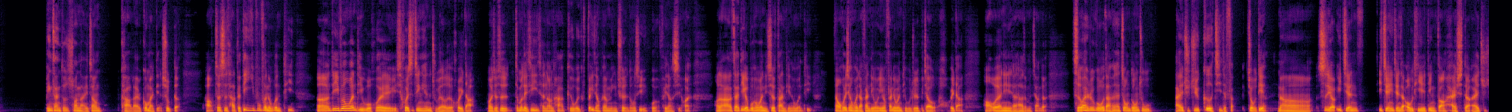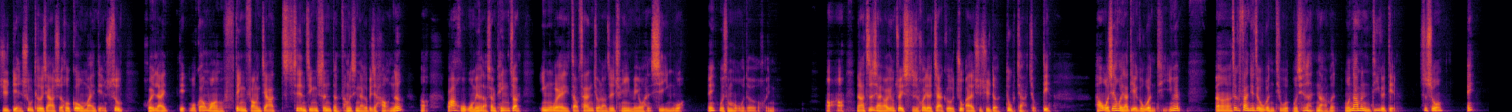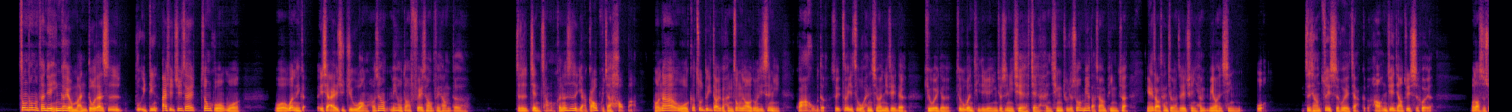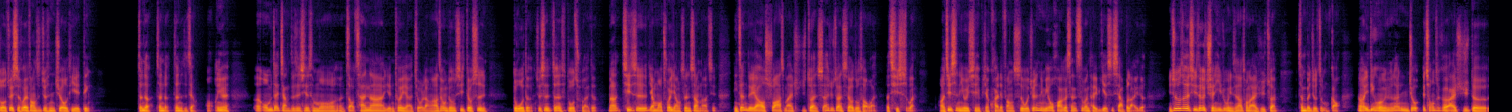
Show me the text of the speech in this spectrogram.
平常你都是刷哪一张卡来购买点数的？好，这是他的第一部分的问题。嗯、第一部分问题我会会是今天的主要的回答啊，就是怎么累积里程呢？他给我一个非常非常明确的东西，我非常喜欢。好，那在第二部分问题是饭店的问题，那我会先回答饭店问，因为饭店问题我觉得比较好回答。好，我来念一下他怎么讲的。此外，如果我打算在中东住 IHG 各级的饭酒店，那是要一间一间一间在 OTA 订房，还是在 IGG 点数特价的时候购买点数回来点我官网订房加现金升等房型哪个比较好呢？啊，刮胡我没有打算拼钻，因为早餐酒廊这些权益没有很吸引我。诶，为什么我的回？哦，好，那只是想要用最实惠的价格住 IGG 的度假酒店。好，我先回答第二个问题，因为。呃，这个饭店这个问题，我我其实很纳闷。我纳闷的第一个点是说，哎，中东的饭店应该有蛮多，但是不一定。IHG 在中国，我我问了一个一些 IHG 网，好像没有到非常非常的，就是建厂，可能是雅高比较好吧。哦，那我注意到一个很重要的东西，是你刮胡的，所以这也是我很喜欢你这个 Q&A 的这个问题的原因，就是你其实讲得很清楚，就说没有打算要拼赚。因为早餐、酒廊这些权益很没有很吸引我，只想最实惠的价格。好，你今天讲到最实惠了。我老实说，最实惠的方式就是你去 OTA 订，真的、真的、真的是这样哦。因为呃，我们在讲的这些什么早餐啊、延退啊、酒廊啊这种东西都是多的，就是真的是多出来的。那其实羊毛出在羊身上了，其实你真的要刷什么 H G 钻石，H G 钻石要多少万？要七十万啊！即使你有一些比较快的方式，我觉得你没有花个三四万台币也是下不来的。也就是说，这个其实这个权益，如果你真的要冲到 IHG 赚，成本就这么高，那一定会有人，那你就充这个 IG 的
